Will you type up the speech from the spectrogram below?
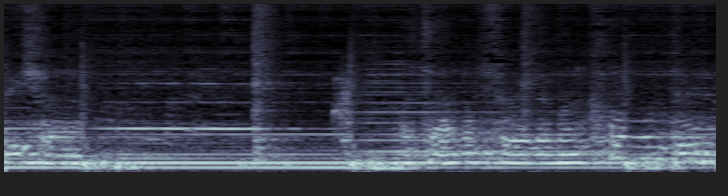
כפי אתה נופל למלכודת,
